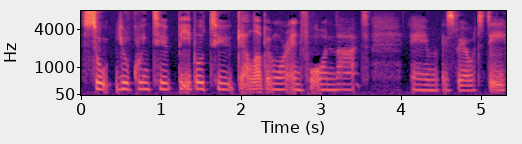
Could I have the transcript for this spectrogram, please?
So you're going to be able to get a little bit more info on that um, as well today.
